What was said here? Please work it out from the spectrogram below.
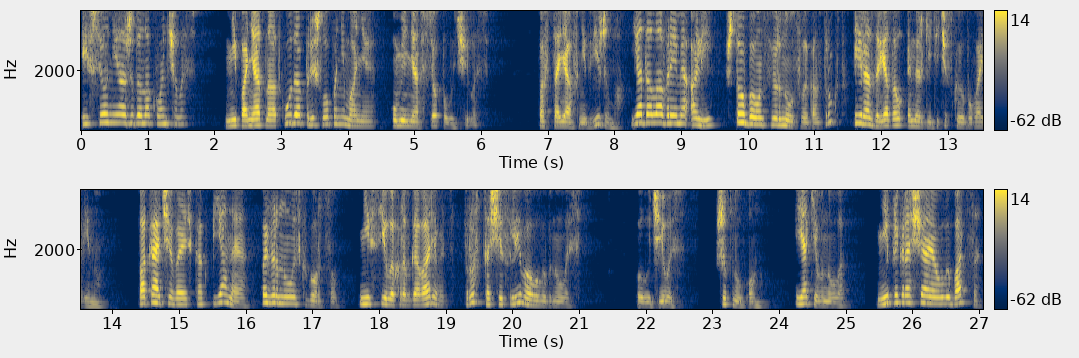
И все неожиданно кончилось. Непонятно откуда пришло понимание. У меня все получилось. Постояв недвижимо, я дала время Али, чтобы он свернул свой конструкт и разрезал энергетическую пуповину. Покачиваясь, как пьяная, повернулась к горцу. Не в силах разговаривать, просто счастливо улыбнулась. «Получилось?» – шепнул он. Я кивнула. Не прекращая улыбаться,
